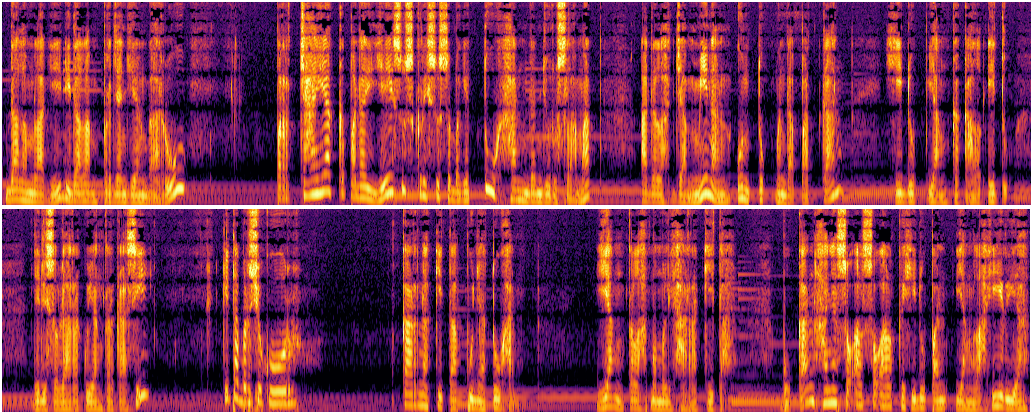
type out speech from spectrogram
dalam lagi di dalam perjanjian baru percaya kepada Yesus Kristus sebagai Tuhan dan juru selamat adalah jaminan untuk mendapatkan hidup yang kekal itu. Jadi saudaraku yang terkasih, kita bersyukur karena kita punya Tuhan yang telah memelihara kita bukan hanya soal-soal kehidupan yang lahiriah,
